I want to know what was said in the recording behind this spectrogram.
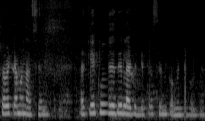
সবাই কেমন আছেন আর কে কোন যদি লাইভে দেখতেছেন কমেন্টে বলবেন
